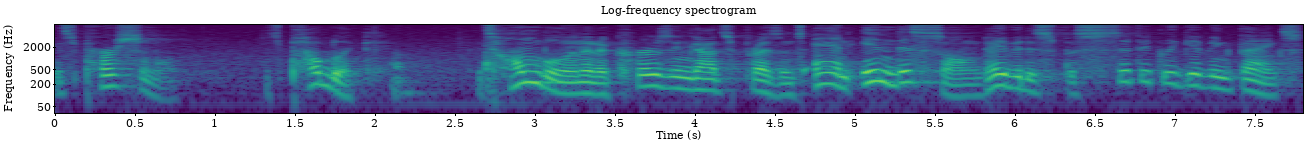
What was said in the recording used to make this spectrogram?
It's personal, it's public, it's humble, and it occurs in God's presence. And in this song, David is specifically giving thanks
